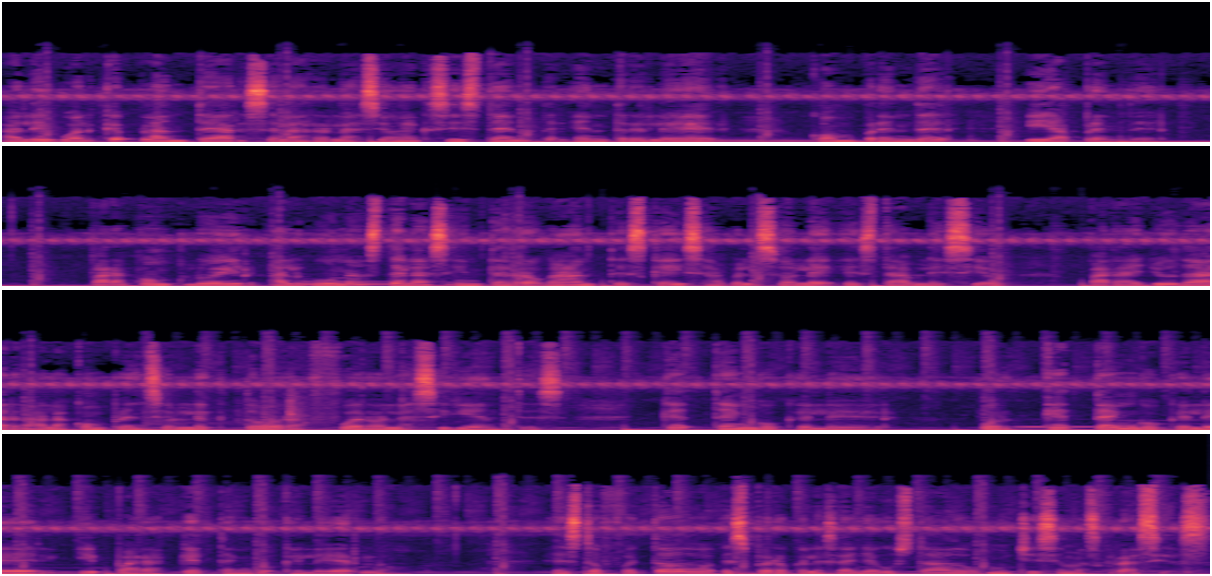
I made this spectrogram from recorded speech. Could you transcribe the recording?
al igual que plantearse la relación existente entre leer, comprender y aprender. Para concluir, algunas de las interrogantes que Isabel Solé estableció para ayudar a la comprensión lectora fueron las siguientes. ¿Qué tengo que leer? ¿Por qué tengo que leer? ¿Y para qué tengo que leerlo? Esto fue todo, espero que les haya gustado, muchísimas gracias.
